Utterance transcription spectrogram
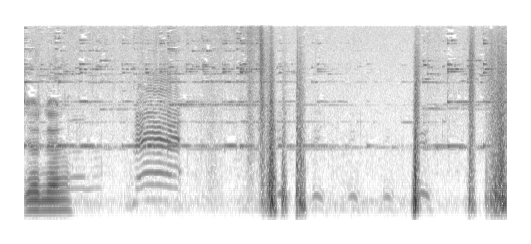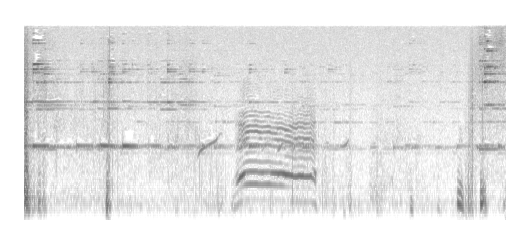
je dat?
